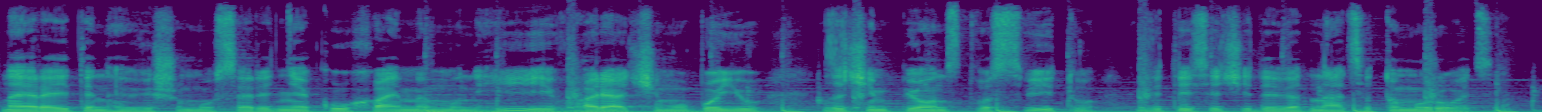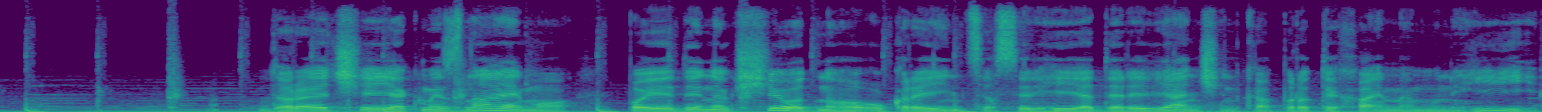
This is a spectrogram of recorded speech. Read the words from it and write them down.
найрейтинговішому середняку Хайме Мунгії в гарячому бою за чемпіонство світу у 2019 році. До речі, як ми знаємо, поєдинок ще одного українця Сергія Дерев'янченка проти Хайме Мунгії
